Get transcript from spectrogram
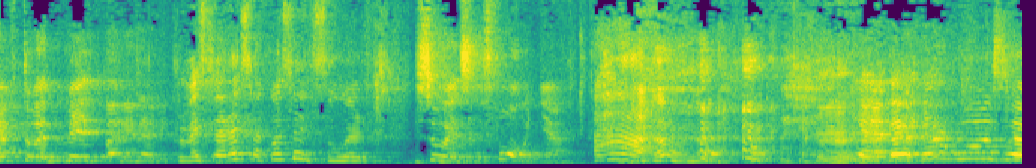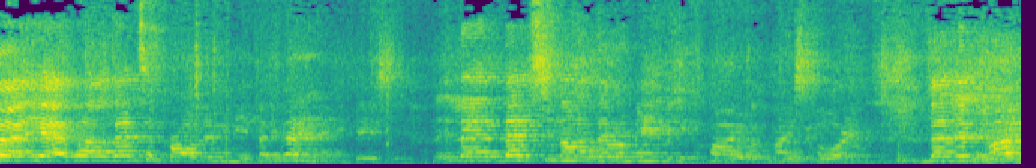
have to admit, but in any case. Professoressa, cos'è il sewage? Sewage, fogna. Ah, oh no. yeah, there, there was, uh, yeah, well, that's a problem in Italy, but in any case. That's not the romantic story. But the part,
